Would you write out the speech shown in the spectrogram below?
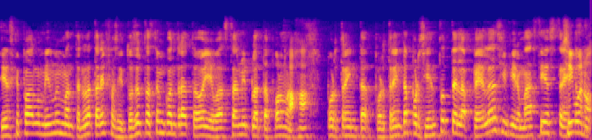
Tienes que pagar lo mismo y mantener la tarifa. Si tú aceptaste un contrato, oye, va a estar en mi plataforma. Ajá. Por 30%, por 30% te la pelas y firmaste y es 30%. Sí, bueno,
